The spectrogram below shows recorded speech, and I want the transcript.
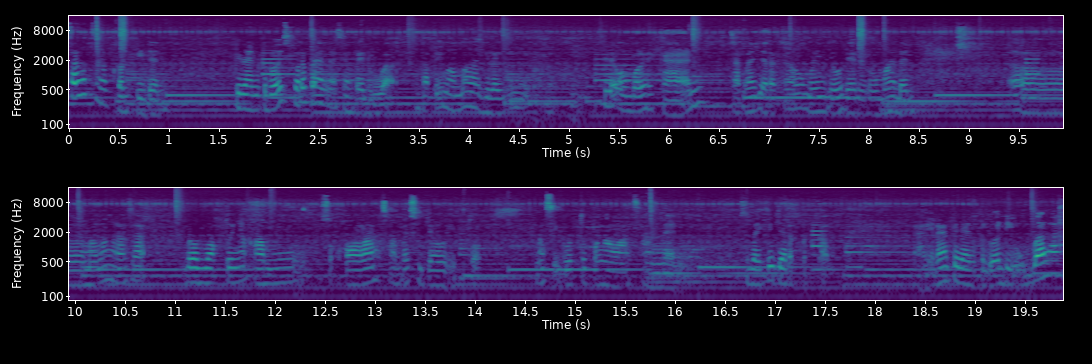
Sangat sangat confident. Pilihan kedua sebenarnya pengen SMP 2 tapi mama lagi-lagi tidak membolehkan karena jaraknya lumayan jauh dari rumah dan uh, mama ngerasa belum waktunya kamu sekolah sampai sejauh itu. Masih butuh pengawasan dan sebaiknya jarak dekat akhirnya pilihan kedua diubah lah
